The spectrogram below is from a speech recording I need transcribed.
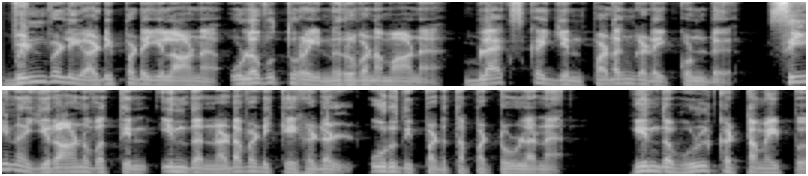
விண்வெளி அடிப்படையிலான உளவுத்துறை நிறுவனமான பிளாக் ஸ்கையின் படங்களைக் கொண்டு சீன இராணுவத்தின் இந்த நடவடிக்கைகள் உறுதிப்படுத்தப்பட்டுள்ளன. இந்த உள்கட்டமைப்பு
